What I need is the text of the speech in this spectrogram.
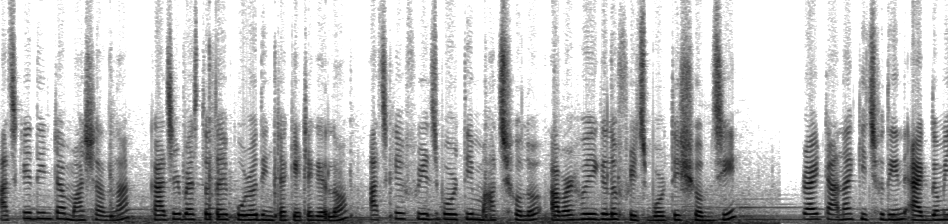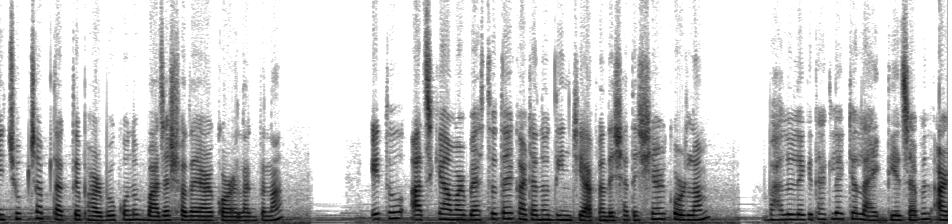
আজকের দিনটা মাসাল্লাহ কাজের ব্যস্ততায় পুরো দিনটা কেটে গেল। আজকে ফ্রিজ ভর্তি মাছ হলো, আবার হয়ে গেল ফ্রিজ ভর্তি সবজি। প্রায় টানা কিছুদিন একদমই চুপচাপ থাকতে পারব, কোনো বাজার সদায় আর করা লাগবে না। এ তো আজকে আমার ব্যস্ততায় কাটানো দিনটি আপনাদের সাথে শেয়ার করলাম। ভালো লেগে থাকলে একটা লাইক দিয়ে যাবেন আর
